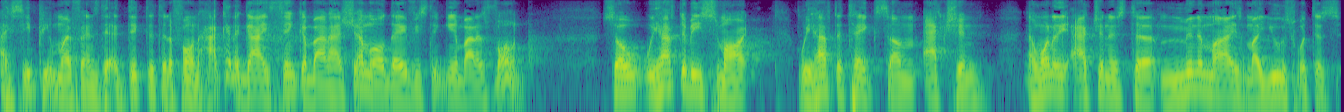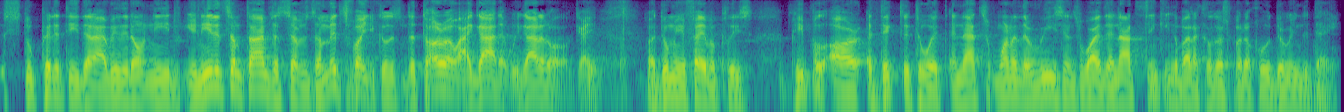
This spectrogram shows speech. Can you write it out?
I see people, my friends, they're addicted to the phone. How can a guy think about Hashem all day if he's thinking about his phone? So we have to be smart. We have to take some action. And one of the action is to minimize my use with this stupidity that I really don't need. You need it sometimes. It serves a mitzvah. You can listen to Torah. I got it. We got it all. Okay. But do me a favor, please. People are addicted to it, and that's one of the reasons why they're not thinking about a Kadosh Baruch Hu during the day.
